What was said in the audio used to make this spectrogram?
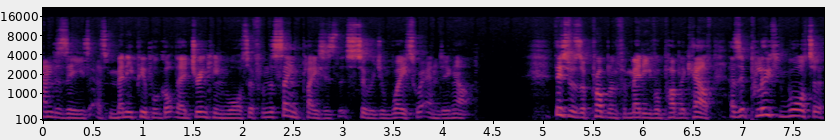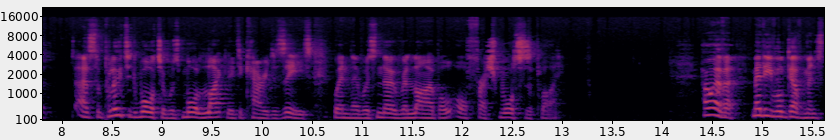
and disease as many people got their drinking water from the same places that sewage and waste were ending up. This was a problem for medieval public health as it polluted water as the polluted water was more likely to carry disease when there was no reliable or fresh water supply. However, medieval governments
